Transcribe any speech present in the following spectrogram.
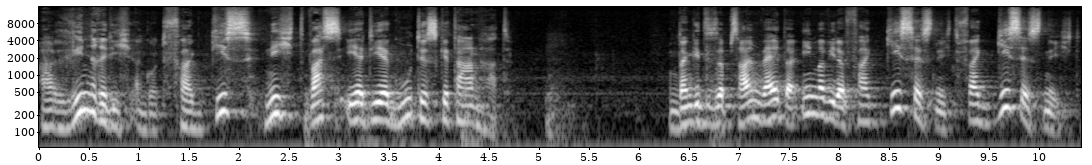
erinnere dich an Gott, vergiss nicht, was er dir Gutes getan hat. Und dann geht dieser Psalm weiter, immer wieder, vergiss es nicht, vergiss es nicht.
